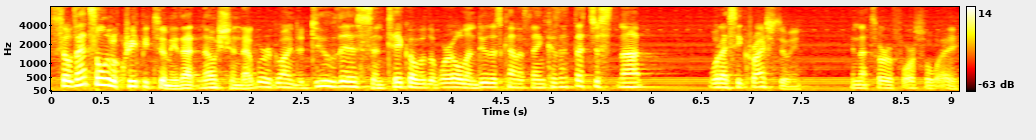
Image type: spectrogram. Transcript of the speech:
so that's a little creepy to me, that notion that we're going to do this and take over the world and do this kind of thing, because that, that's just not what I see Christ doing in that sort of forceful way.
